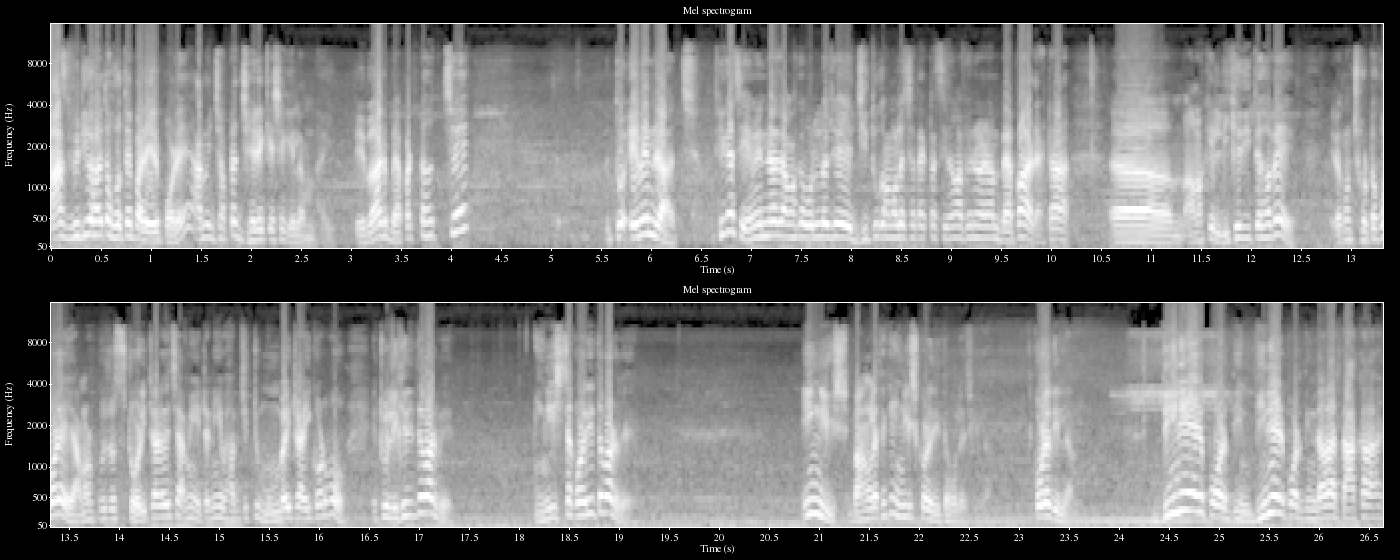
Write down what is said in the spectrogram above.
লাস্ট ভিডিও হয়তো হতে পারে এরপরে। আমি ঝাপটা ঝেড়ে কেসে গেলাম ভাই। এবার ব্যাপারটা হচ্ছে, তো এম এন রাজ, ঠিক আছে? এম এন রাজ আমাকে বলল যে, জিতু কামালের সাথে একটা সিনেমা ফিল্ম এরকম ব্যাপার, একটা আমাকে লিখে দিতে হবে। এরকম ছোট করে, আমার পুরো স্টোরিটা রয়েছে, আমি এটা নিয়ে ভাবছি একটু মুম্বাই ট্রাই করব। একটু লিখে দিতে পারবে? ইংলিশটা করে দিতে পারবে? ইংলিশ, বাংলা থেকে ইংলিশ করে দিতে বলেছিল। করে দিলাম। দিনের পর দিন, দিনের পর দিন, দাদা, টাকা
